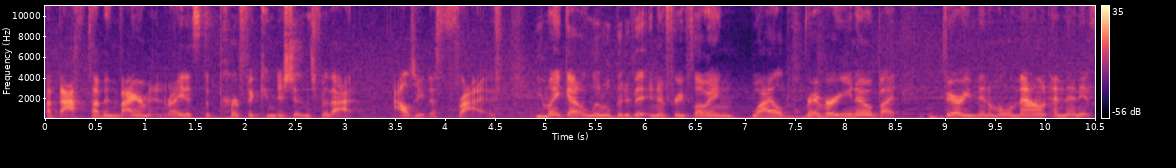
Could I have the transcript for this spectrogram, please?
a bathtub environment, right? It's the perfect conditions for that algae to thrive. You might get a little bit of it in a free-flowing wild river, you know, but very minimal amount and then it's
